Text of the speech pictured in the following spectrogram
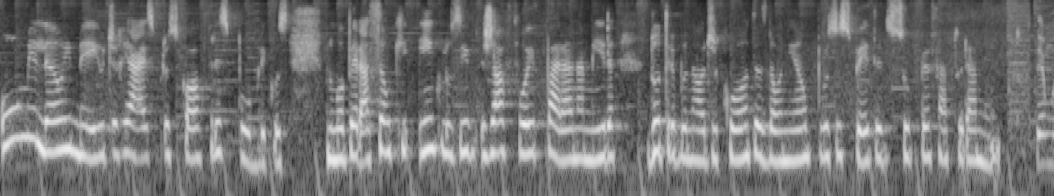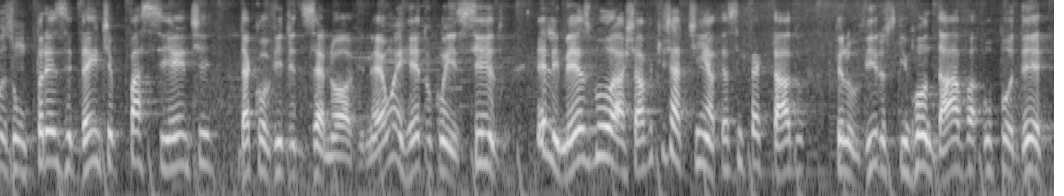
um milhão e meio de reais para os cofres públicos, numa operação que, inclusive, já foi parar na mira do Tribunal de Contas da União por suspeita de superfaturamento. Temos um presidente paciente da Covid-19, né? Um enredo conhecido. Ele mesmo achava que já tinha até se infectado pelo vírus que rondava o poder.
